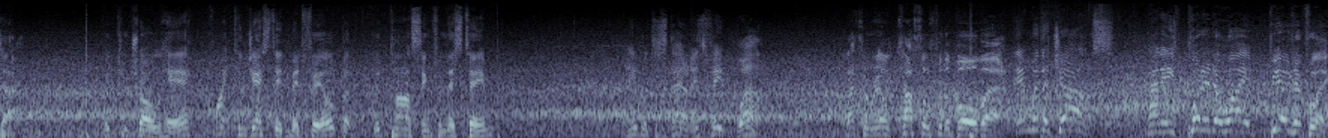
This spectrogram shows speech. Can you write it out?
Mata. Good control here. Quite congested midfield, but good passing from this team. Able to stay on his feet well. That's a real tussle for the ball there. In with a chance, and he's put it away beautifully.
